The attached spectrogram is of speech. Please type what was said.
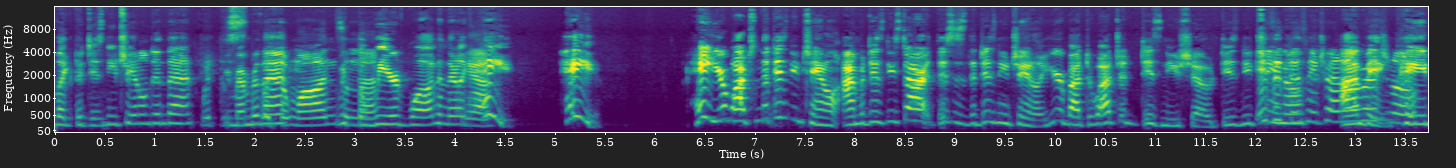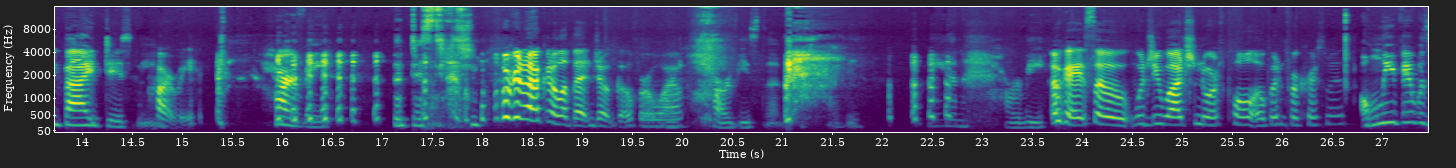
like the Disney Channel did that With the, remember with that? the wands with and the the, weird one, and they're like, Yeah. "Hey, hey, hey, you're watching the Disney Channel. I'm a Disney star. This is the Disney Channel. You're about to watch a Disney show. Disney It's a Channel. Disney Channel I'm original. being paid by Disney. Harvey. Harvey, the Disney. Channel. We're not gonna let that joke go for a while. Harvey's the Harvey. Man, Harvey. Okay, so would you watch North Pole open for Christmas? Only if it was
